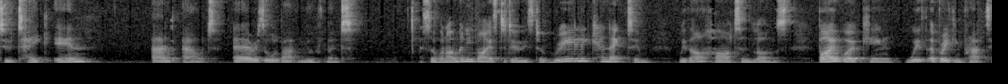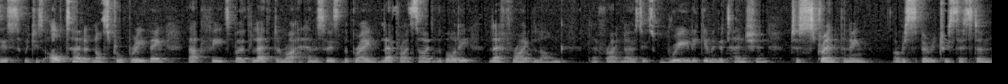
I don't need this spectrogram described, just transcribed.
to take in and out. Air is all about movement. So what I'm going to invite us to do is to really connect him with our heart and lungs by working with a breathing practice, which is alternate nostril breathing. That feeds both left and right hemispheres of the brain, left, right side of the body, left, right lung, left, right nose. It's really giving attention to strengthening our respiratory system,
